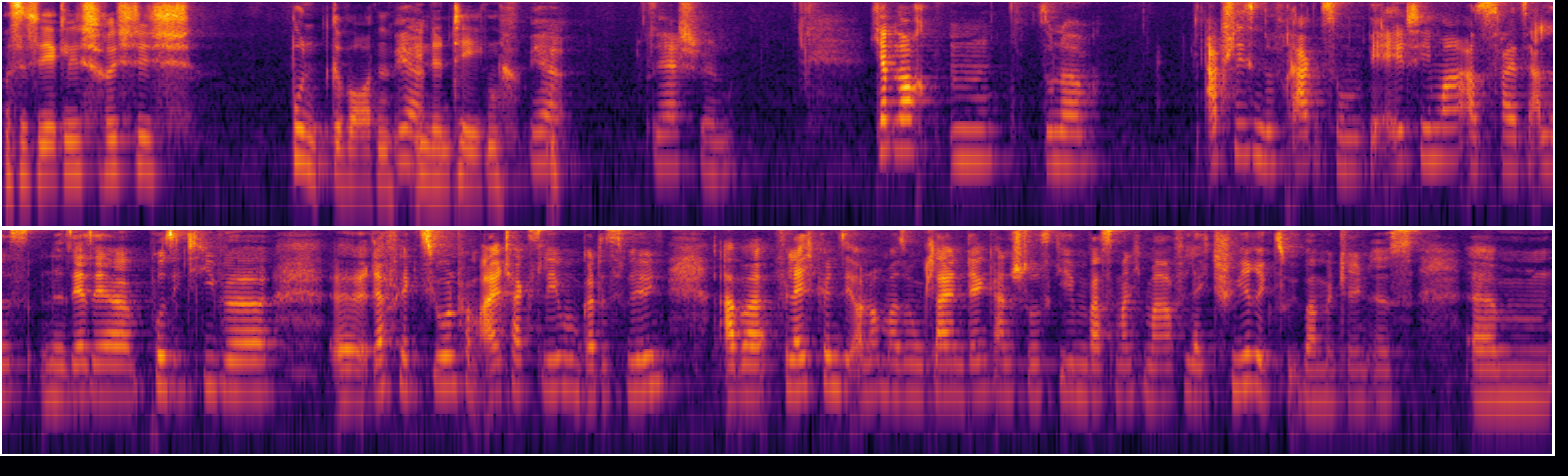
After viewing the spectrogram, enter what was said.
es ist wirklich richtig bunt geworden Ja. in den Theken. ja. sehr schön. Ich habe noch mh, so eine abschließende Frage zum BL-Thema. Also es war jetzt ja alles eine sehr, sehr positive äh, Reflexion vom Alltagsleben, um Gottes Willen. Aber vielleicht können Sie auch noch mal so einen kleinen Denkanstoß geben, was manchmal vielleicht schwierig zu übermitteln ist. Ähm,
